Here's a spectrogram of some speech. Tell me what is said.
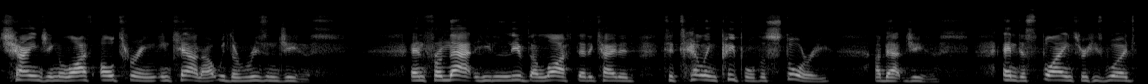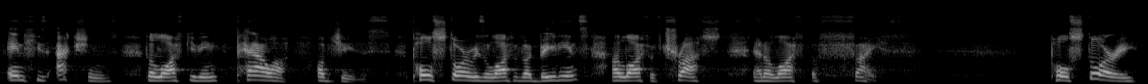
changing, life altering encounter with the risen Jesus. And from that, he lived a life dedicated to telling people the story about Jesus and displaying through his words and his actions the life giving power of Jesus. Paul's story was a life of obedience, a life of trust, and a life of faith. Paul's story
